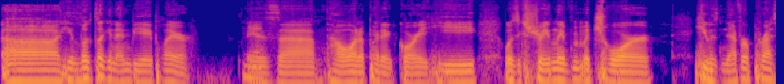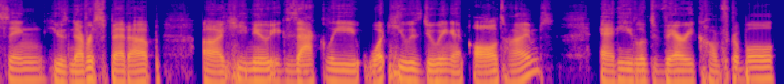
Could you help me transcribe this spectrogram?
Uh, he looked like an NBA player. Yeah. Is uh, how I want to put it, Corey. He was extremely mature. He was never pressing. He was never sped up. Uh, he knew exactly what he was doing at all times, and he looked very comfortable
